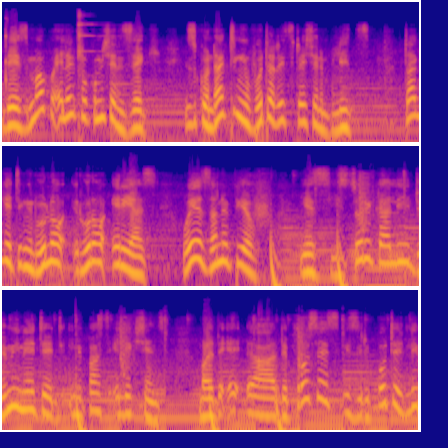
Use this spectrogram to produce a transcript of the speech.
the zimbabwe electoral commission zek is conducting a voter registration blitz targeting rural, rural areas where ZANU-PF has historically dominated in past elections, but the, uh, the process is reportedly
